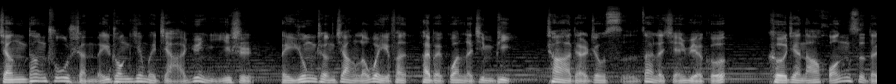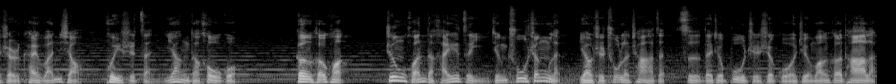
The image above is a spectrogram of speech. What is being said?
想当初，沈眉庄因为假孕一事被雍正降了位分，还被关了禁闭，差点就死在了弦月阁。可见拿皇嗣的事儿开玩笑会是怎样的后果。更何况，甄嬛的孩子已经出生了，要是出了岔子，死的就不只是果郡王和她了，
